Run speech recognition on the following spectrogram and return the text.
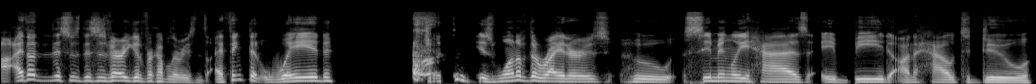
I thought this is this is very good for a couple of reasons. I think that Waid is one of the writers who seemingly has a bead on how to do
